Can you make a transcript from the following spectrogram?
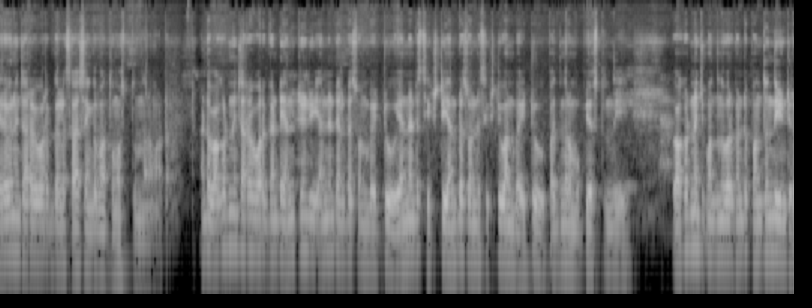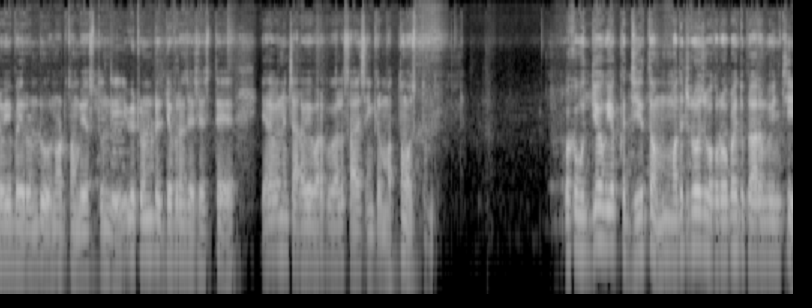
ఇరవై నుంచి అరవై వరకు గల సహసంఖ్యలు మొత్తం వస్తుంది అనమాట అంటే ఒకటి నుంచి అరవై వరకు అంటే ఎన్ ఎన్ అంటే N plus one by two N అంటే సిక్స్టీ ఎన్ ప్లస్ వన్ అంటే సిక్స్టీ వన్ బై టూ పద్దెనిమిది వందల ముప్పై వస్తుంది. ఒకటి నుంచి పంతొమ్మిది వరకు అంటే పంతొమ్మిది ఇంటి ఇరవై బై రెండు నూట తొంభై వస్తుంది. వీటి రెండు డిఫరెన్స్ చేసేస్తే ఇరవై నుంచి అరవై వరకు గల సహజ సంఖ్యలు మొత్తం వస్తుంది. ఒక ఉద్యోగి యొక్క జీతం మొదటి రోజు ఒక రూపాయితో ప్రారంభించి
